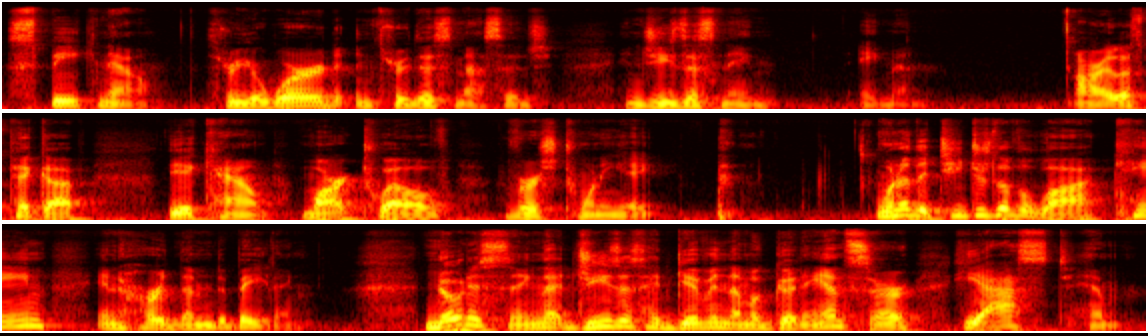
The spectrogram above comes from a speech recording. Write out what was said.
speak now through your word and through this message. In Jesus' name, amen. All right, let's pick up the account, Mark 12, verse 28 one of the teachers of the law came and heard them debating. Noticing that Jesus had given them a good answer, he asked him,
